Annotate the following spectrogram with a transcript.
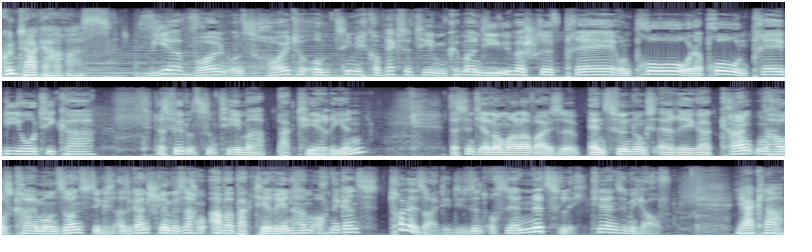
Guten Tag, Herr Harras. Wir wollen uns heute um ziemlich komplexe Themen kümmern, die Überschrift Prä und Pro oder Pro und Präbiotika. Das führt uns zum Thema Bakterien. Das sind ja normalerweise Entzündungserreger, Krankenhauskeime und sonstiges, also ganz schlimme Sachen. Aber Bakterien haben auch eine ganz tolle Seite. Die sind auch sehr nützlich. Klären Sie mich auf. Ja, klar.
